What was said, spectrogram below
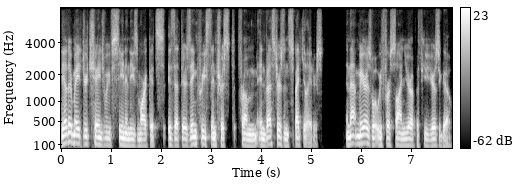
The other major change we've seen in these markets is that there's increased interest from investors and speculators. And that mirrors what we first saw in Europe a few years ago.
